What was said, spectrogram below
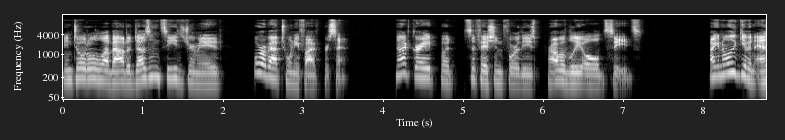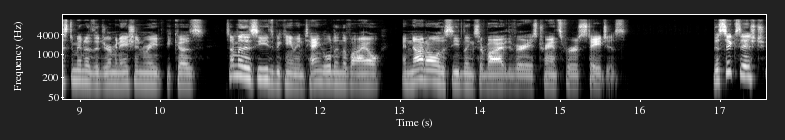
In total, about a dozen seeds germinated, or about 25%. Not great, but sufficient for these probably old seeds. I can only give an estimate of the germination rate because some of the seeds became entangled in the vial, and not all the seedlings survived the various transfer stages. The six ish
